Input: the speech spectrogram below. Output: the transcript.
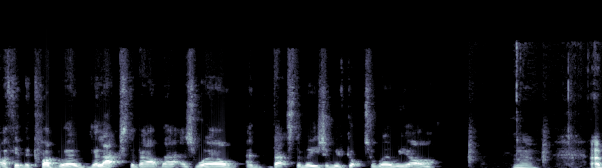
I think the club were relaxed about that as well, and that's the reason we've got to where we are. Yeah, uh,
